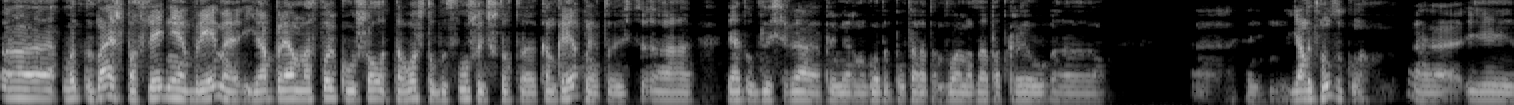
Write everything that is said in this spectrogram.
Вот знаешь, последнее время я прям настолько ушел от того, чтобы слушать что-то конкретное. То есть я тут для себя примерно года полтора, там, два назад открыл uh, Яндекс Музыку. И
